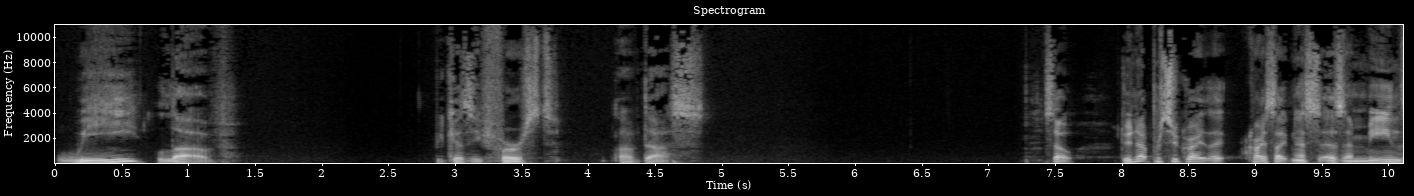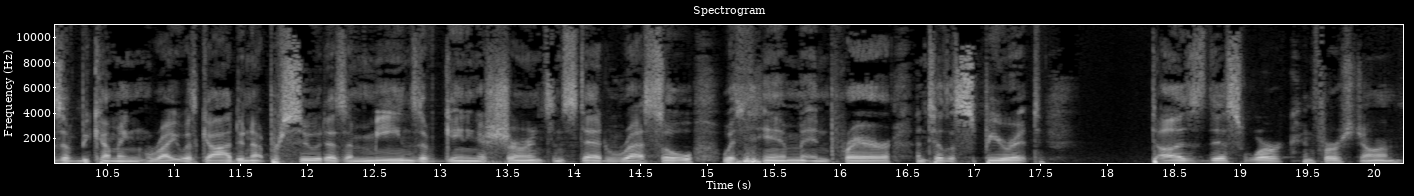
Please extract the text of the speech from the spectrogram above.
We love because he first loved us. So, do not pursue Christ-likeness as a means of becoming right with God. Do not pursue it as a means of gaining assurance. Instead, wrestle with Him in prayer until the Spirit does this work in 1 John.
